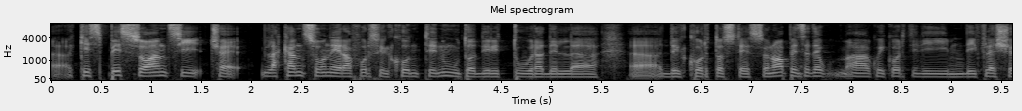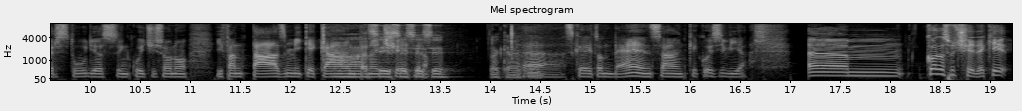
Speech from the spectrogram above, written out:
uh, che spesso, anzi, cioè, la canzone era forse il contenuto addirittura del, uh, del corto stesso, no? Pensate a quei corti di, dei Flasher Studios in cui ci sono i fantasmi che cantano, ah, sì, eccetera. Sì, sì, sì. Okay. Uh, Skeleton Dance anche, così via. Um, cosa succede? Che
